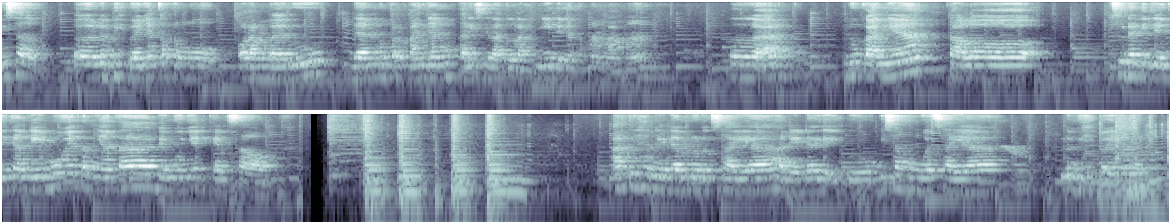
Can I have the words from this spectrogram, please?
bisa eh, lebih banyak ketemu orang baru dan memperpanjang tali silaturahmi dengan teman lama. Art- dukanya kalau sudah dijanjikan demo eh ternyata demonya di cancel. Arti Haneda menurut saya Haneda yaitu bisa membuat saya lebih baik lagi.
